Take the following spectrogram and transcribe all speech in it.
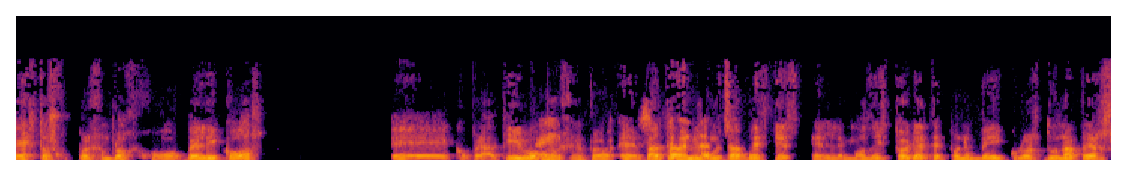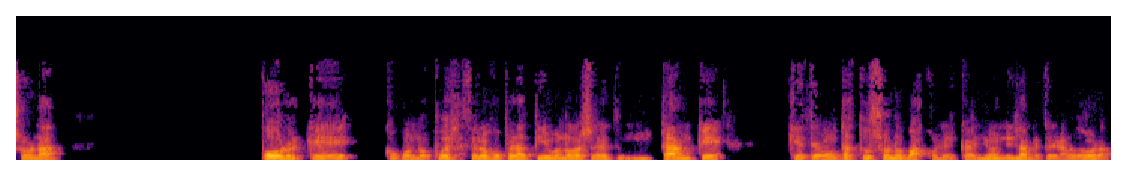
estos, por ejemplo, juegos bélicos eh, cooperativos. Por ejemplo, exactamente. Battlefield muchas veces en el modo historia te ponen vehículos de una persona porque como no puedes hacerlo cooperativo, no vas a ser un tanque que te montas tú solo, vas con el cañón y la ametralladora.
